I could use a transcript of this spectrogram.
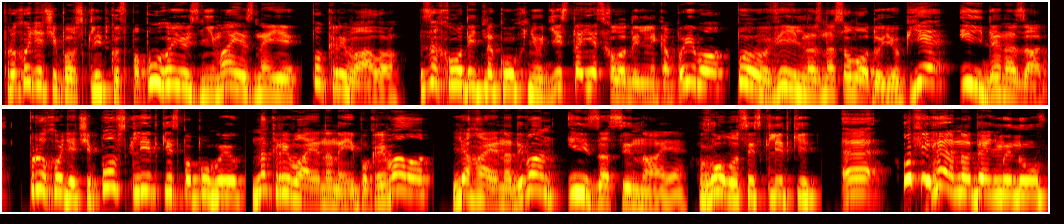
Проходячи повз клітку з папугою, знімає з неї покривало. Заходить на кухню, дістає з холодильника пиво, повільно з насолодою п'є і йде назад. Проходячи повз клітки з папугою, накриває на неї покривало, лягає на диван і засинає. Голос із клітки. Е, офігенно день минув.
